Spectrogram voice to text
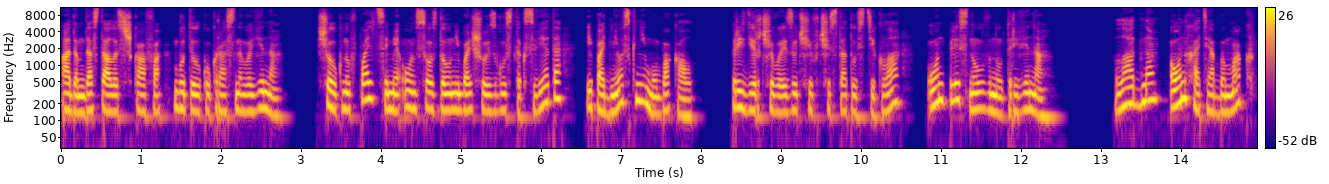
Адам достал из шкафа бутылку красного вина. Щелкнув пальцами, он создал небольшой сгусток света и поднес к нему бокал. Придирчиво изучив чистоту стекла, Он плеснул внутрь вина. Ладно, он хотя бы маг.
